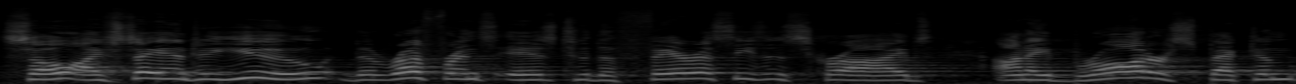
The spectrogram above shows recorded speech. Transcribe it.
So I say unto you, the reference is to the Pharisees and scribes on a broader spectrum,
